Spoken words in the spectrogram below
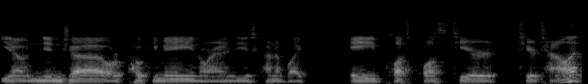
you know, Ninja or Pokimane or any of these kind of like A plus plus tier tier talent.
